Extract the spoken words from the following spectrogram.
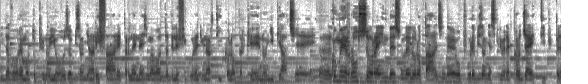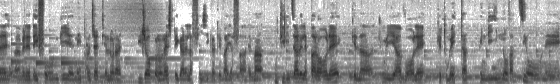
il lavoro è molto più noioso, bisogna rifare per l'ennesima volta delle figure di un articolo perché non gli piace eh, come il rosso rende sulle loro pagine oppure bisogna scrivere progetti per avere dei fondi e nei progetti allora il gioco non è spiegare la fisica che vai a fare ma utilizzare le parole che la giuria vuole che tu metta, quindi innovazione,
